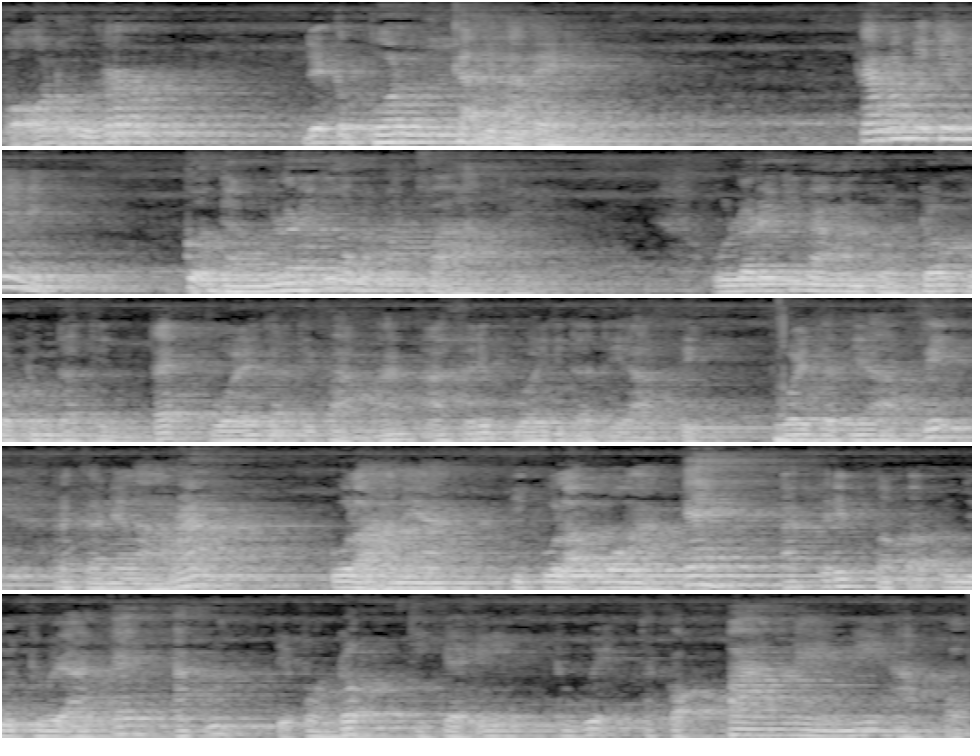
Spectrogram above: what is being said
kok ono ular di kebun gak dipateni? Karena mikirnya nih, kok dah ular itu ono manfaatnya. Ular itu mangan godong, godong dadi entek, buaya gak dipangan, akhirnya buaya kita dadi apik. Buaya dadi apik, regane larang, kulaannya dikulak wong akeh, akhirnya bapak punya duwe akeh, aku di pondok dikei duwe tekok panene apel.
